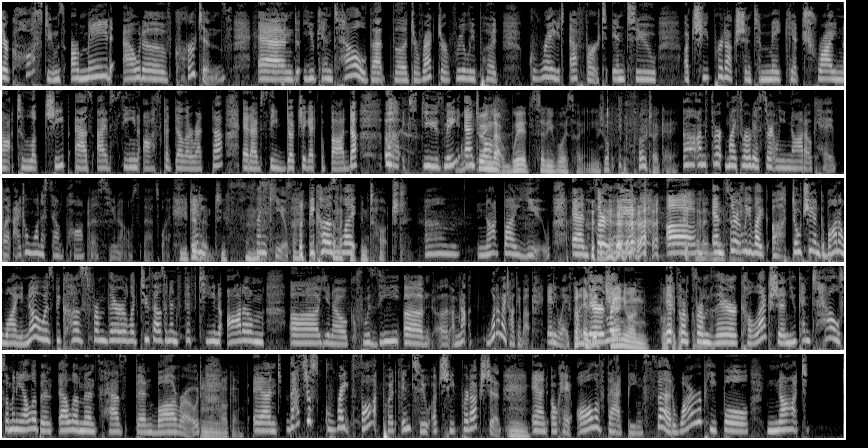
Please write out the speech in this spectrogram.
their costumes are made out of curtains and you can tell that the director really put great effort into a cheap production to make it try not to look cheap, as I've seen Oscar de la Renta and I've seen Dolce et Gabbana. Ugh, excuse me. Why and doing oh, that weird, silly voice, Hayden? Is your throat okay? Uh, I'm thro my throat is certainly not okay, but I don't want to sound pompous, you know, so that's why. You didn't. Thank you, because like, like you've been touched. um, not by you, and certainly, um, and certainly like uh, Dolce and Gabbana. Why you know is because from their like 2015 autumn, uh, you know, cuisine. Uh, uh, I'm not. What am I talking about? Anyway, from But is their it late- genuine? It, from from their collection, you can tell so many element, elements has been borrowed Mm, okay. and that's just great thought put into a cheap production. And okay, all of that being said, why are people not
